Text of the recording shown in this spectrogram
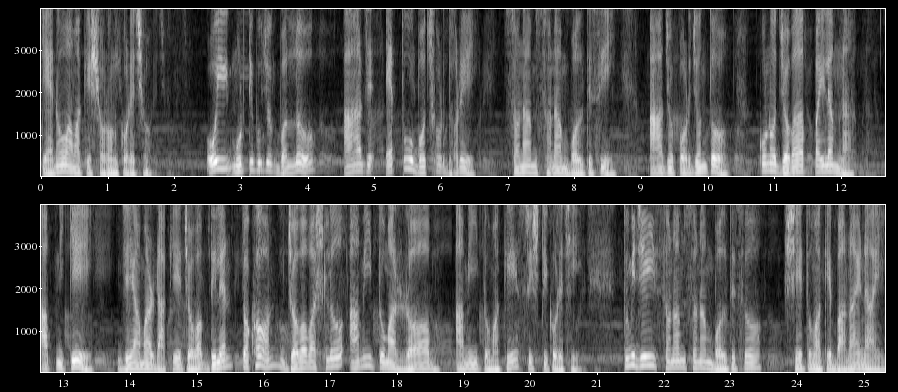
কেন আমাকে স্মরণ করেছ? ওই মূর্তি পূজক বলল, আজ এত বছর ধরে সনাম সনাম বলতেছি, আজও পর্যন্ত কোনো জবাব পাইলাম না। আপনি কে যে আমার ডাকে জবাব দিলেন? তখন জবাব আসলো, আমি তোমার রব, আমি তোমাকে সৃষ্টি করেছি। তুমি যেই সনাম সনাম বলতেছ, সে তোমাকে বানায় নাই।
